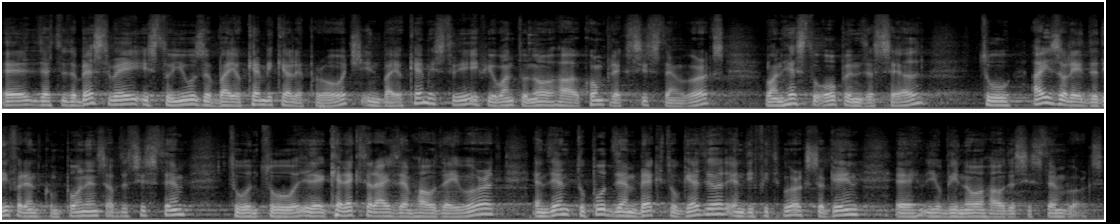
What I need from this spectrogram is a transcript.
that the best way is to use a biochemical approach. In biochemistry, if you want to know how a complex system works, one has to open the cell to isolate the different components of the system, to, to uh, characterize them how they work, and then to put them back together, and if it works again, uh, you will know how the system works.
